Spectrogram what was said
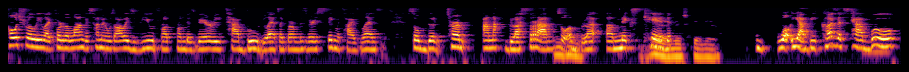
culturally, like for the longest time, it was always viewed from, from this very tabooed lens, like from this very stigmatized lens. So the term anak blasteran, so a, Mhm. bla- a mixed kid, Yeah, mixed kid, yeah. well, yeah, because it's taboo,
